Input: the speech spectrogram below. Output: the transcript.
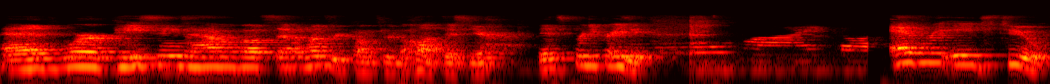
and we're pacing to have about 700 come through the haunt this year. It's pretty crazy. Oh my god. every age too.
